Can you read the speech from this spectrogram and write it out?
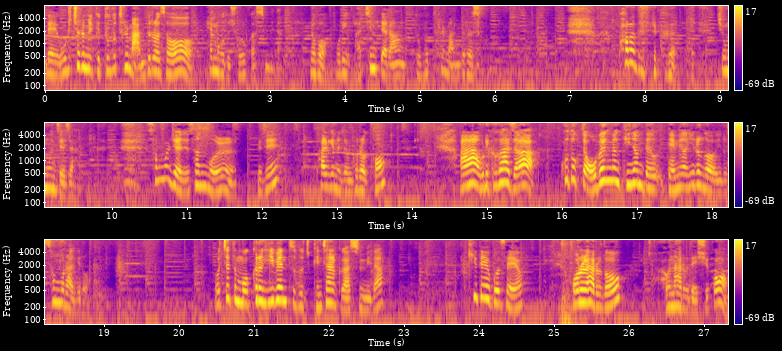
네 우리처럼 이렇게 두부틀 만들어서 해 먹어도 좋을 것 같습니다. 여보 우리 받침대랑 두부틀 만들어서 팔아도 될 것 같아. 주문 제작. 선물 줘야지 선물. 그지? 팔기는 좀 그렇고. 아 우리 그거 하자. 구독자 500명 기념 되, 되면 이런 거 선물하기로. 어쨌든 뭐 그런 이벤트도 괜찮을 것 같습니다. 기대해 보세요. 오늘 하루도 좋은 하루 되시고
